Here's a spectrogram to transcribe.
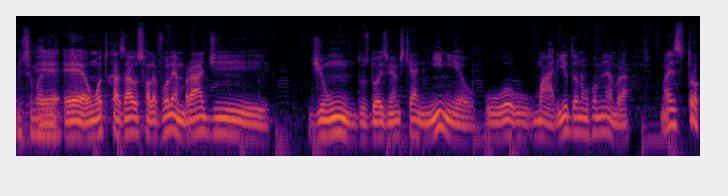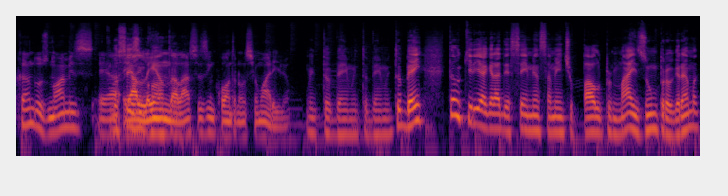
O Silmarillion. É, é, um outro casal, eu só vou lembrar de, de um dos dois membros, que é a Niniel. O, o marido eu não vou me lembrar. Mas trocando os nomes, é, a, é a lenda lá, vocês encontram no Silmarillion. Muito bem, muito bem, muito bem. Então eu queria agradecer imensamente o Paulo por mais um programa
